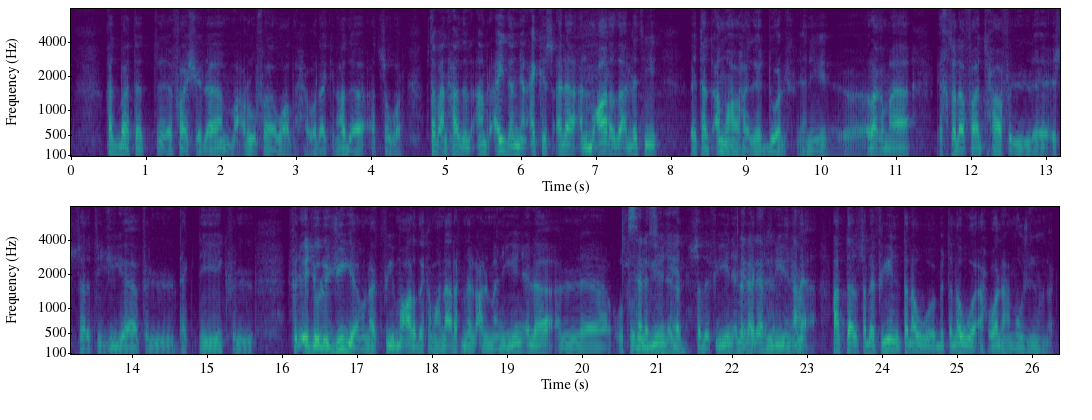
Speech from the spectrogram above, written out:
قد باتت فاشلة معروفة واضحة ولكن هذا أتصور. طبعا هذا الأمر أيضا ينعكس على المعارضة التي تدعمها هذه الدول يعني آه، رغم اختلافاتها في الاستراتيجية في التكتيك في في الإيديولوجية هناك في معارضة كما نعرف من العلمانيين إلى الأصوليين. إلى السلفيين إلى إلى التكفيريين نعم. حتى السلفيين تنوع بتنوع أحوالهم موجودين هناك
